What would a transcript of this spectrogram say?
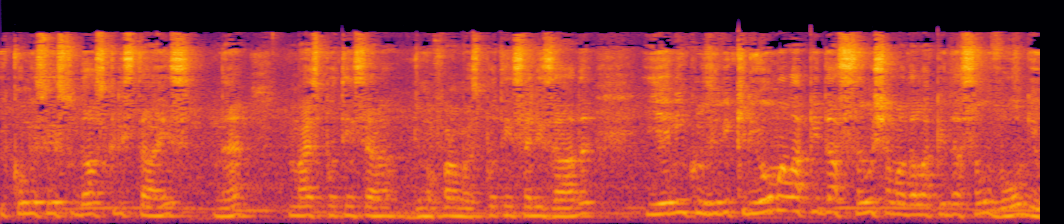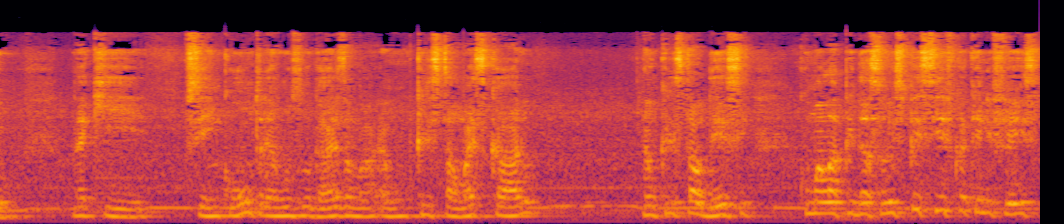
e começou a estudar os cristais, né, mais potencial, de uma forma mais potencializada. E ele, inclusive, criou uma lapidação chamada lapidação Vogel, né, que se encontra em alguns lugares, é, uma, é um cristal mais caro. É um cristal desse com uma lapidação específica que ele fez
